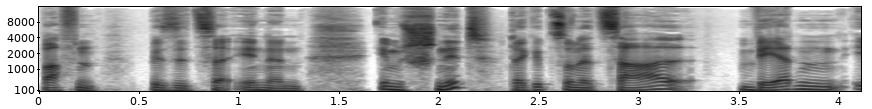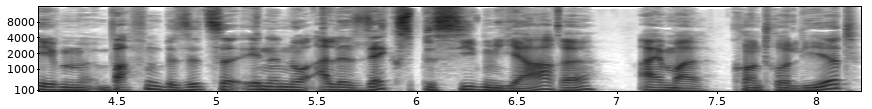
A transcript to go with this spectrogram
WaffenbesitzerInnen. Im Schnitt, da gibt es so eine Zahl, werden eben WaffenbesitzerInnen nur alle sechs bis sieben Jahre einmal kontrolliert.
